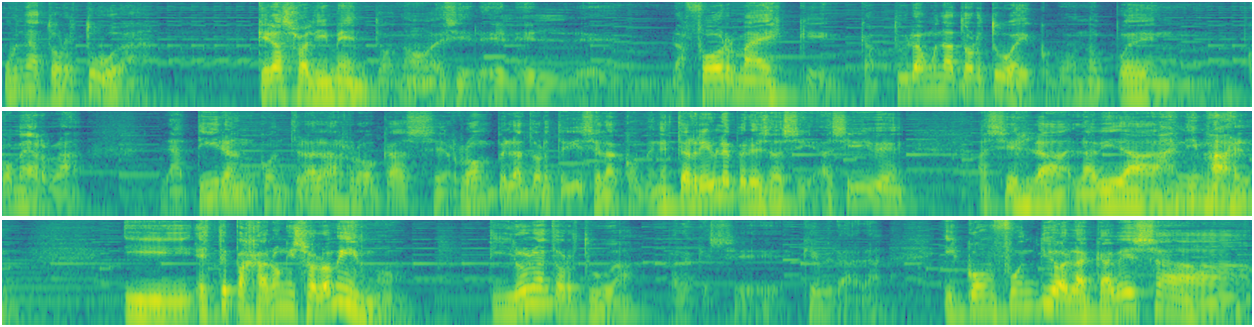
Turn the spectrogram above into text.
una tortuga, que era su alimento, ¿no? Es decir, eh, la forma es que capturan una tortuga y como no pueden comerla, la tiran contra las rocas, se rompe la tortuga y se la comen. Es terrible, pero es así. Así, así es la, la vida animal. Y este pajarón hizo lo mismo. Tiró la tortuga para que se quebrara y confundió la cabeza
